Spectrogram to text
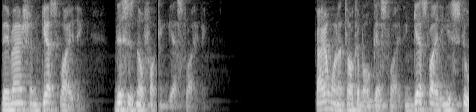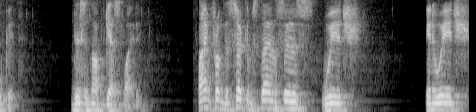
They mentioned gaslighting. This is no fucking gaslighting. I don't want to talk about gaslighting. Gaslighting is stupid. This is not gaslighting. I'm from the circumstances which in which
